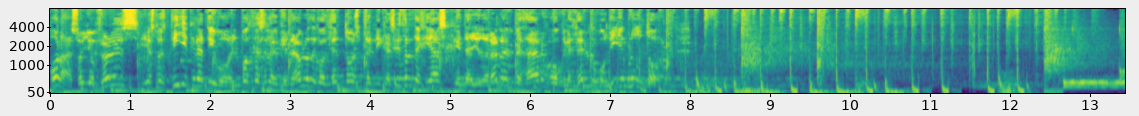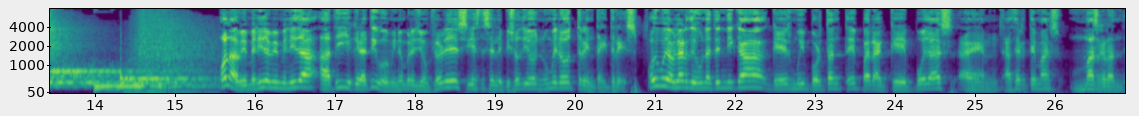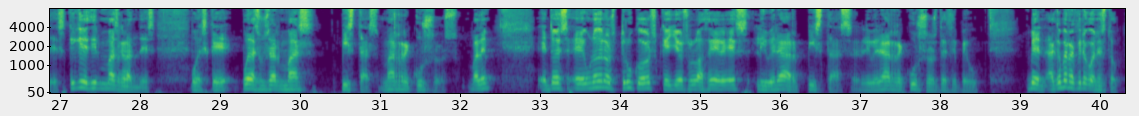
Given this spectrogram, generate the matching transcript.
Hola, soy John Flores y esto es DJ Creativo, el podcast en el que te hablo de conceptos, técnicas y estrategias que te ayudarán a empezar o crecer como DJ productor. Hola, bienvenido y bienvenida a DJ Creativo. Mi nombre es John Flores y este es el episodio número 33. Hoy voy a hablar de una técnica que es muy importante para que puedas eh, hacer temas más grandes. ¿Qué quiere decir más grandes? Pues que puedas usar más pistas, más recursos, ¿vale? Entonces, eh, uno de los trucos que yo suelo hacer es liberar pistas, liberar recursos de CPU. Bien, ¿a qué me refiero con esto?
